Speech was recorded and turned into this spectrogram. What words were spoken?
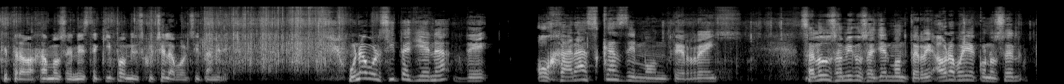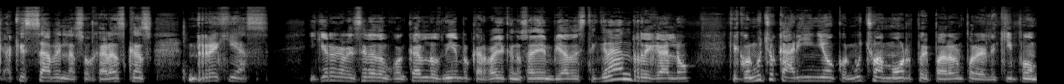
que trabajamos en este equipo. Mire, escuche la bolsita, mire. Una bolsita llena de hojarascas de Monterrey. Saludos amigos allá en Monterrey. Ahora voy a conocer a qué saben las hojarascas regias. Y quiero agradecer a don Juan Carlos Niembro Carballo que nos haya enviado este gran regalo que con mucho cariño, con mucho amor prepararon para el equipo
